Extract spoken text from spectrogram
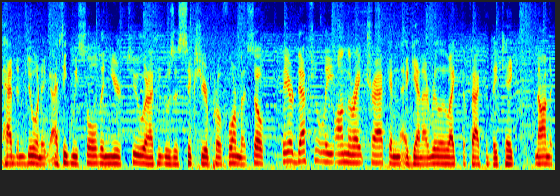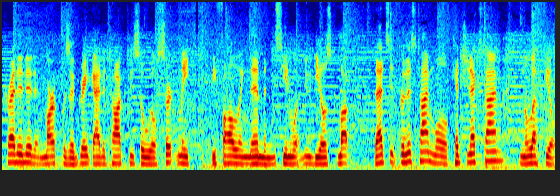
had them doing it. I think we sold in year two, and I think it was a six year pro forma. So they are definitely on the right track. And again, I really like the fact that they take non accredited, and Mark was a great guy to talk to. So we'll certainly be following them and seeing what new deals come up. That's it for this time. We'll catch you next time in the left field.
